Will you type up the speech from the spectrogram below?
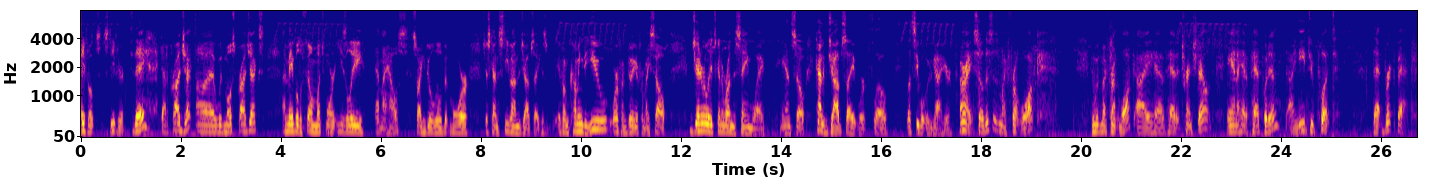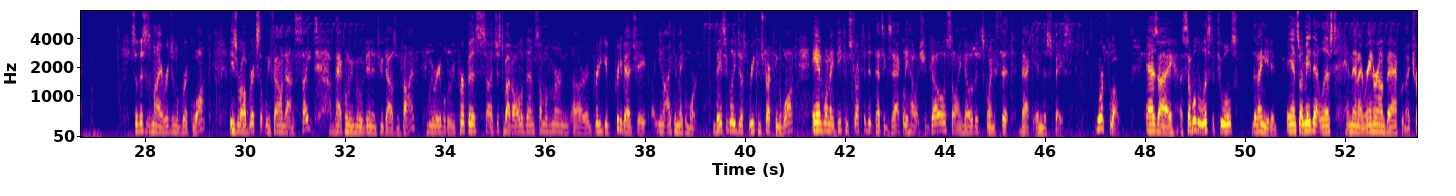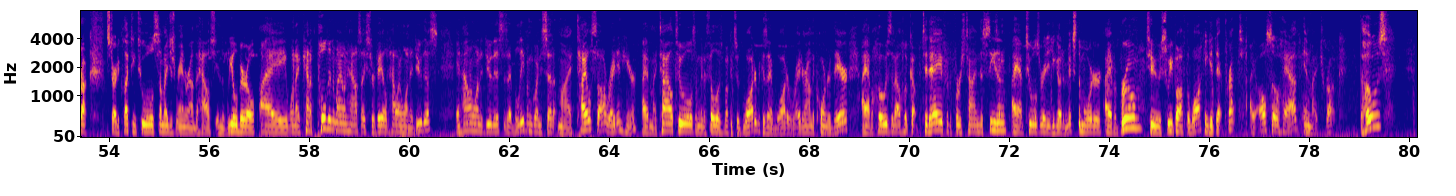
Hey folks, Steve here. Today, I got a project. Uh, with most projects, I'm able to film much more easily at my house, so I can do a little bit more just kind of Steve on the job site. Because if I'm coming to you or if I'm doing it for myself, generally it's going to run the same way. And so, kind of job site workflow. Let's see what we've got here. All right, so this is my front walk. And with my front walk, I have had it trenched out and I had a pad put in. I need to put that brick back. So this is my original brick walk. These are all bricks that we found on site back when we moved in in 2005. We were able to repurpose uh, just about all of them. Some of them are in, are in pretty good, pretty bad shape. You know, I can make them work. Basically just reconstructing the walk. And when I deconstructed it, that's exactly how it should go. So I know that it's going to fit back in this space. Workflow. As I assembled a list of tools, that I needed. And so I made that list and then I ran around back with my truck, started collecting tools. Some I just ran around the house in the wheelbarrow. I, when I kind of pulled into my own house, I surveilled how I want to do this. And how I want to do this is I believe I'm going to set up my tile saw right in here. I have my tile tools. I'm going to fill those buckets with water because I have water right around the corner there. I have a hose that I'll hook up today for the first time this season. I have tools ready to go to mix the mortar. I have a broom to sweep off the walk and get that prepped. I also have in my truck the hose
